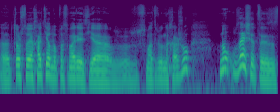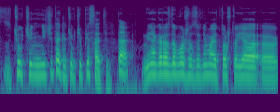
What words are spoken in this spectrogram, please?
Э, то, что я хотел бы посмотреть, я смотрю, нахожу. Ну, знаешь, это Чукчи не читатель, Чукчи писатель. Так. Меня гораздо больше занимает то, что я э,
